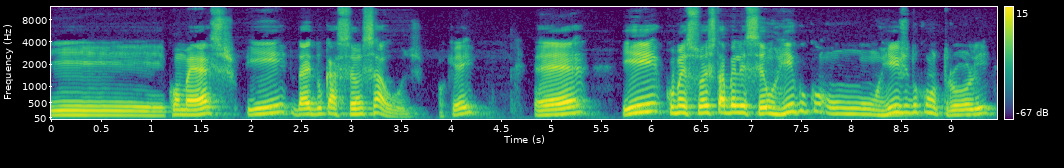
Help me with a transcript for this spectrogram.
e Comércio e da Educação e Saúde, ok? É, e começou a estabelecer um, rigo, um rígido controle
